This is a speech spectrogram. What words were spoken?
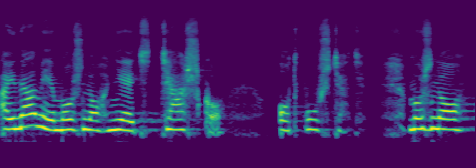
Aj nám je možno hneď ťažko odpúšťať. Možno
